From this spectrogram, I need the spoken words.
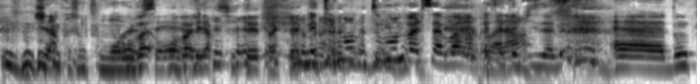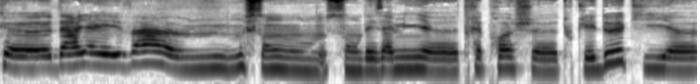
J'ai l'impression que tout le monde On le va, sait. on va les reciter, t'inquiète. Mais tout le monde, tout le monde va le savoir après Voilà. cet épisode. Euh, donc euh, Daria et Eva euh, sont sont des amies euh, très proches euh, toutes les deux qui euh,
